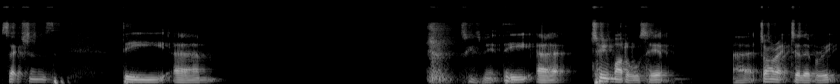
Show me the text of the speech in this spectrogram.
sections. The um, excuse me, the uh, two models here, uh, direct delivery,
